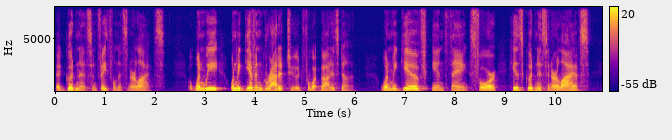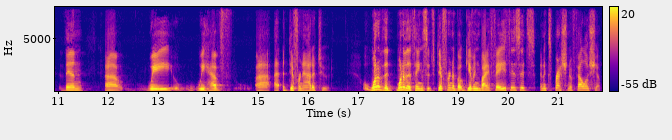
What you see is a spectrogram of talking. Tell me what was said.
uh, goodness and faithfulness in our lives. When we, when we give in gratitude for what God has done, when we give in thanks for His goodness in our lives, then uh, we, we have uh, a different attitude. One of, the, one of the things that's different about giving by faith is it's an expression of fellowship.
